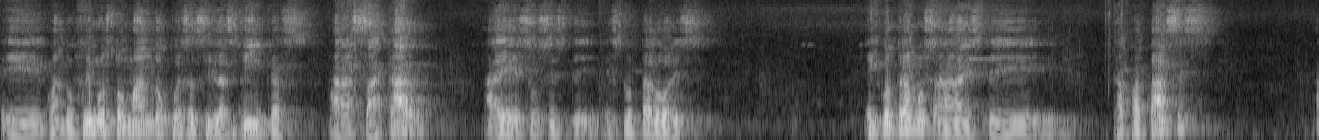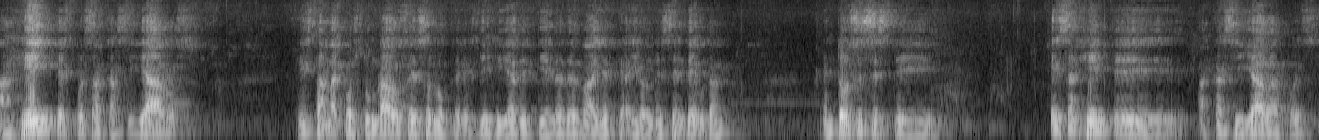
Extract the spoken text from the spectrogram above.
eh, cuando fuimos tomando pues así las fincas para sacar a esos este, explotadores encontramos a este capataces agentes pues acasillados que están acostumbrados a eso, lo que les dije ya de tienda de raya, que ahí donde se endeudan. Entonces, este, esa gente acasillada, pues,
